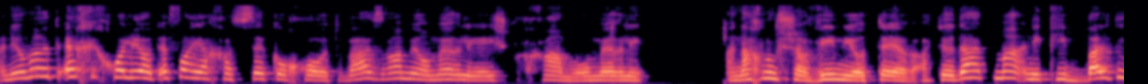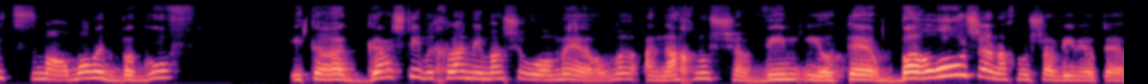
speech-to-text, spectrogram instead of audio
אני אומרת, איך יכול להיות? איפה היחסי כוחות? ואז רמי אומר לי, האיש חכם, הוא אומר לי, אנחנו שווים יותר. את יודעת מה? אני קיבלתי צמרמורת בגוף, התרגשתי בכלל ממה שהוא אומר. הוא אומר, אנחנו שווים יותר. ברור שאנחנו שווים יותר.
